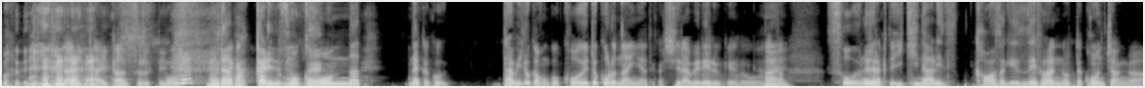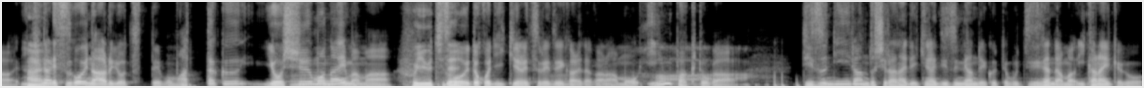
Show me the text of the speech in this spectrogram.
場でいきなり体感するっていう も。う無駄ばっかりですもうよね。こんな、なんかこう、旅とかもこうこういうところなんやとか調べれるけど、うんはいなんか。そういうのじゃなくて、いきなり川崎ゼファーに乗ったコンちゃんが、い。きなりすごいのあるよっつって、もう全く予習もないまま、不意打ちで。そういうとこにいきなり連れて行かれたから、もうインパクトが、ディズニーランド知らないでいきなりディズニーランド行くって、もうディズニーランドあんま行かないけど、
